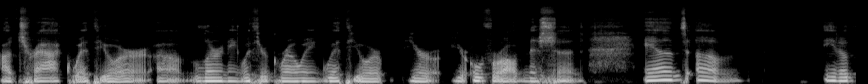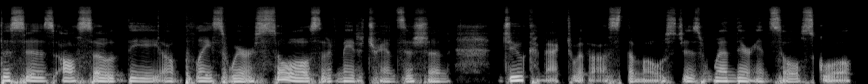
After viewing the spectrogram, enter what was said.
on track with your um, learning with your growing with your your your overall mission and um, you know, this is also the um, place where souls that have made a transition do connect with us the most is when they're in soul school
